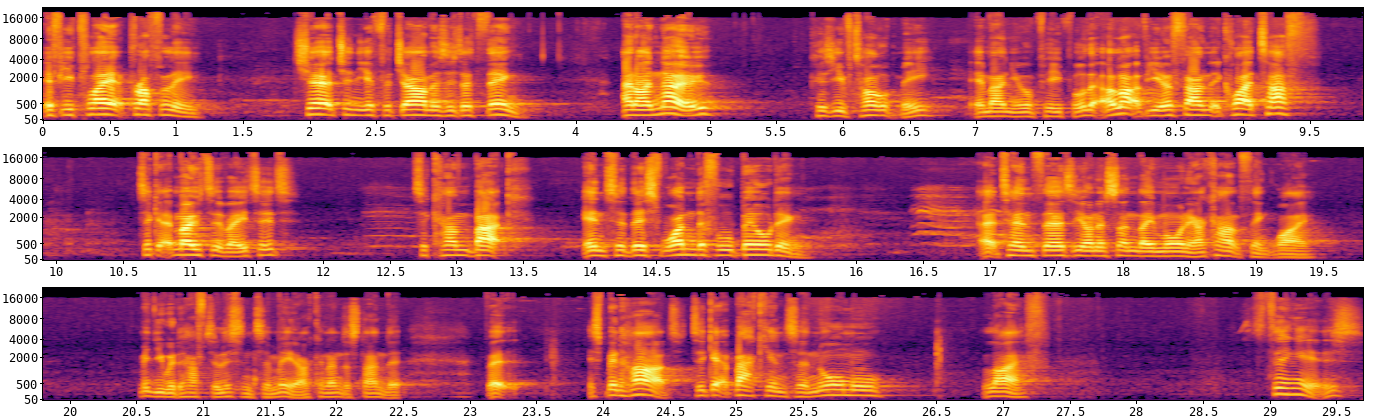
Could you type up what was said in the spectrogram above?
If you play it properly, church in your pajamas is a thing. And I know, because you've told me, Emmanuel people, that a lot of you have found it quite tough to get motivated to come back into this wonderful building at 10:30 on a Sunday morning. I can't think why. I mean, you would have to listen to me. I can understand it. But it's been hard to get back into normal life. The thing is,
